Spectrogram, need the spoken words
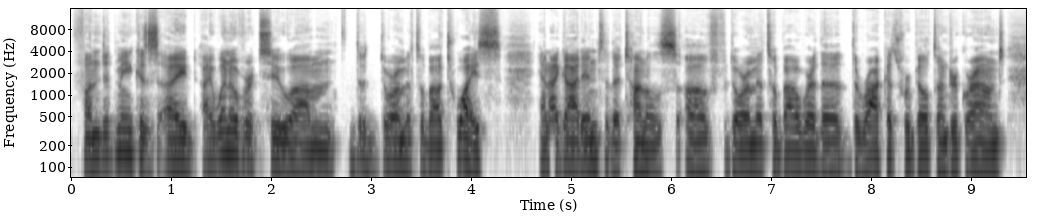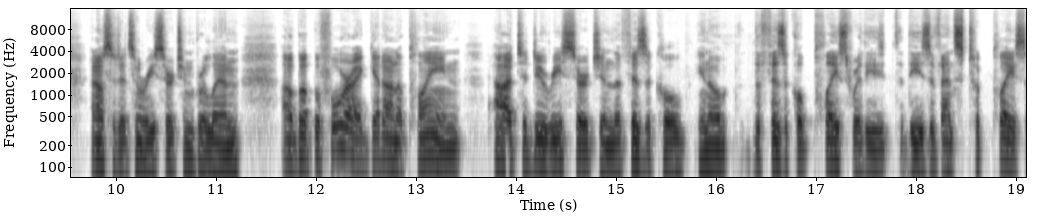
funded me because I, I went over to um, Dora Mittelbau twice and I got into the tunnels of Dora Mittelbau where the, the rockets were built underground. I also did some research in Berlin. Uh, but before I get on a plane, uh, to do research in the physical, you know, the physical place where these these events took place.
